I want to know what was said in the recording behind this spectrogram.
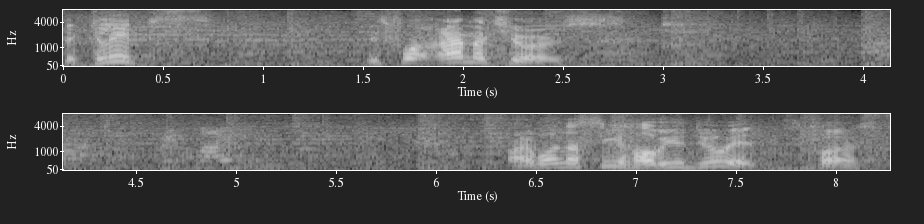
The clips is for amateurs. I want to see how you do it first.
